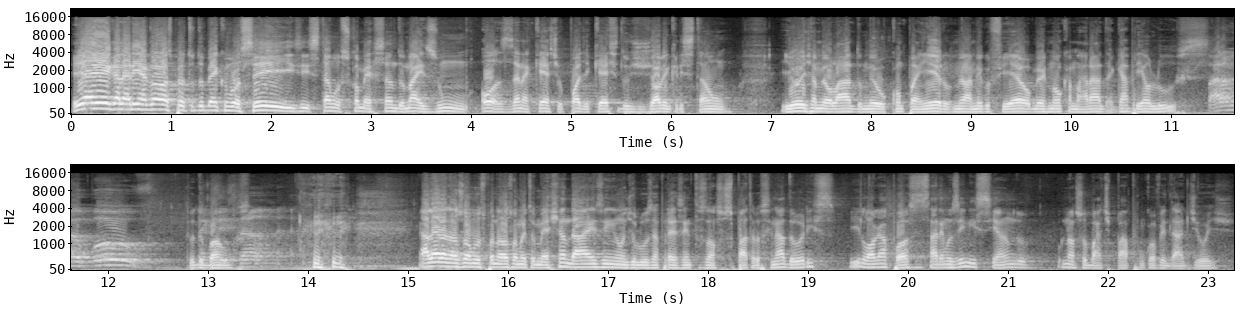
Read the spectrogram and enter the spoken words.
E aí, galerinha gospel, tudo bem com vocês? Estamos começando mais um OsanaCast, o podcast do Jovem Cristão. E hoje ao meu lado, meu companheiro, meu amigo fiel, meu irmão camarada, Gabriel Luz. Fala meu povo! Tudo Como é bom? Galera, nós vamos para o nosso momento merchandising, onde o Luz apresenta os nossos patrocinadores. E logo após estaremos iniciando o nosso bate-papo com o convidado de hoje.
